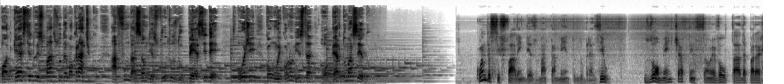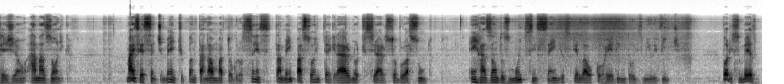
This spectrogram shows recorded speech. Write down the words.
Podcast do Espaço Democrático, a Fundação de Estudos do PSD. Hoje com o economista Roberto Macedo. Quando se fala em desmatamento no Brasil, usualmente a atenção é voltada para a região amazônica. Mais recentemente, o Pantanal Mato Grossense também passou a integrar o noticiário sobre o assunto, em razão dos muitos incêndios que lá ocorreram em 2020. Por isso mesmo,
